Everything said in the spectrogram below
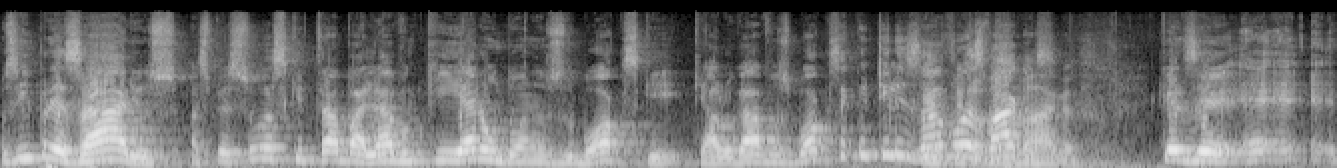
os empresários, as pessoas que trabalhavam, que eram donos do box, que, que alugavam os boxes, é que utilizavam as vagas. vagas. Quer dizer, é, é, é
